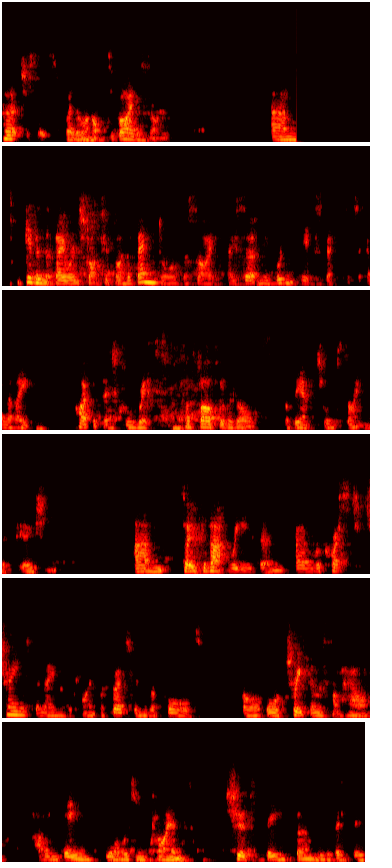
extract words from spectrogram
purchasers whether or not to buy the site. Um, given that they were instructed by the vendor of the site, they certainly wouldn't be expected to elevate hypothetical risks above the results of the actual site investigation. Um, so for that reason, um, requests to change the name of the client referred to in the report or, or treat them as somehow having been the original client should be firmly resisted.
